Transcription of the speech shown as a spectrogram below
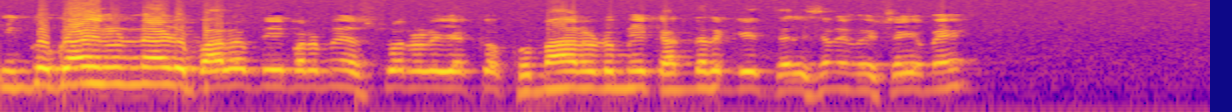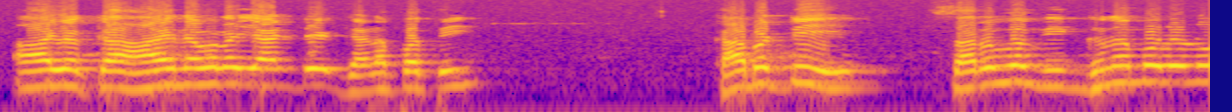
ఇంకొక ఆయన ఉన్నాడు పార్వతీ పరమేశ్వరుల యొక్క కుమారుడు. మీకు అందరికీ తెలిసిన విషయమే. ఆ యొక్క ఆయన ఎవరయ్యా అంటే గణపతి. కాబట్టి సర్వ విఘ్నములను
